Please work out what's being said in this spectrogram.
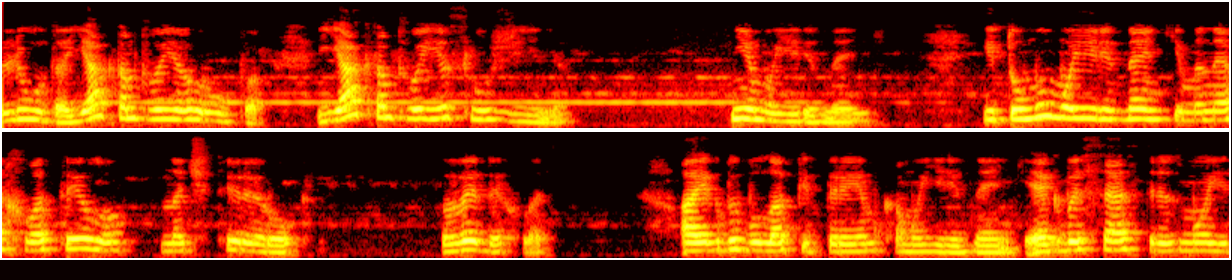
Люда, як там твоя група? Як там твоє служіння? Ні, мої рідненькі. І тому, мої рідненькі, мене хватило на 4 роки. Видихлась. А якби була підтримка, мої рідненькі, якби сестри з моєї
